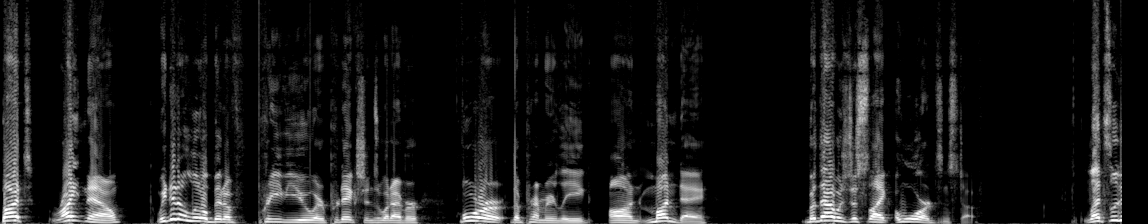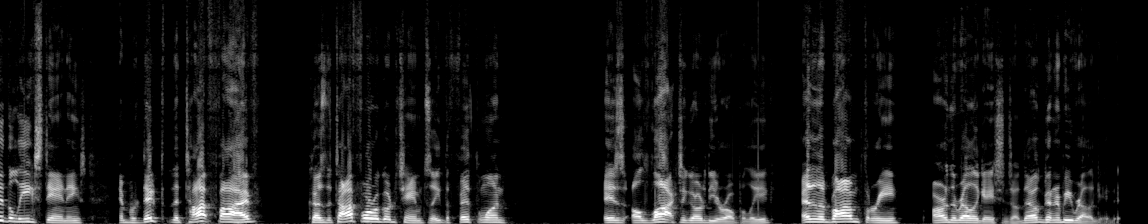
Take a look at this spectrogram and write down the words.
But right now, we did a little bit of preview or predictions, whatever, for the Premier League on Monday. But that was just like awards and stuff. Let's look at the league standings and predict the top five, because the top four will go to Champions League. The fifth one is a lot to go to the Europa League. And then the bottom three are in the relegation zone. They're going to be relegated.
